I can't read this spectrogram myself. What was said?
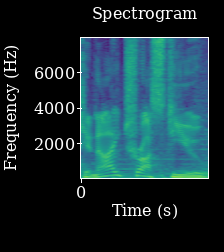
Can I trust you?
